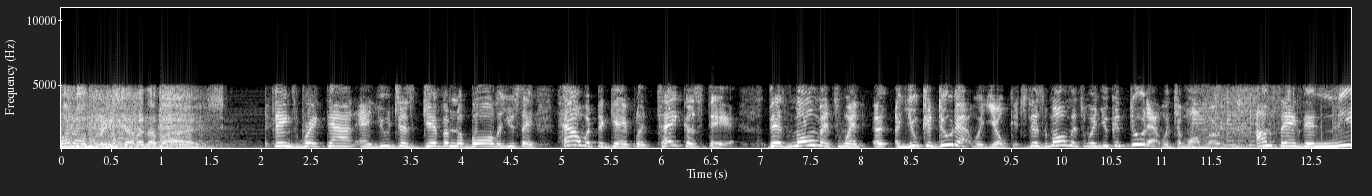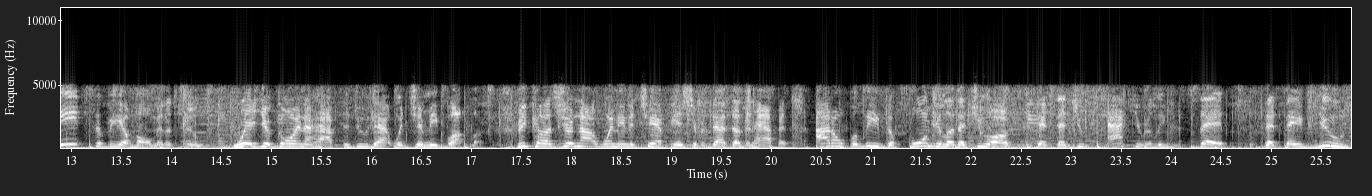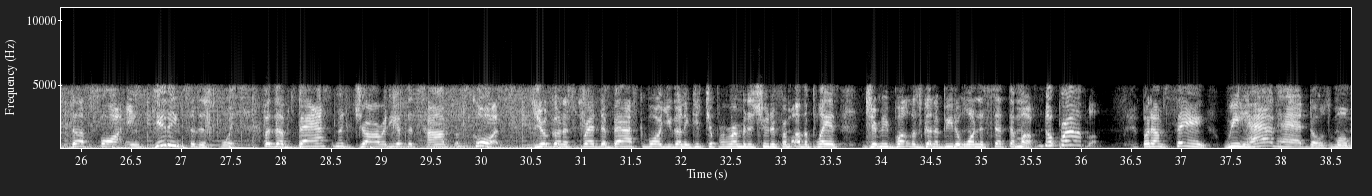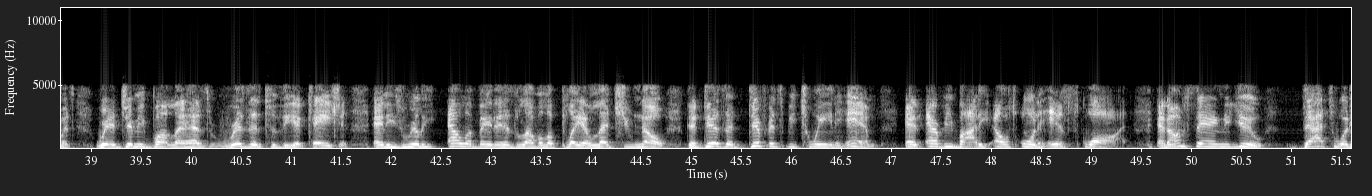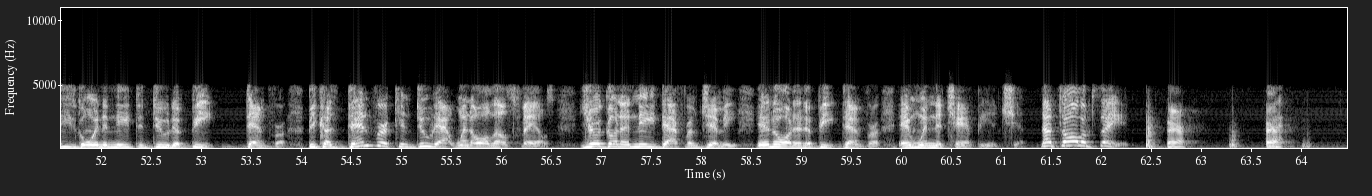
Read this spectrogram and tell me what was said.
1037 The Buzz. Things break down and you just give him the ball and you say, hell with the game plan, take us there. There's moments when uh, you could do that with Jokic. There's moments when you could do that with Jamal Murray. I'm saying there needs to be a moment or two where you're going to have to do that with Jimmy Butler because you're not winning the championship if that doesn't happen. I don't believe the formula that you are that, that you accurately said that they've used thus far in getting to this point for the vast majority of the times. Of course, you're going to spread the basketball. You're going to get your perimeter shooting from other players. Jimmy Butler's going to be the one to set them up. No problem. But I'm saying we have had those moments where Jimmy Butler has risen to the occasion and he's really elevated his level of play and let you know that there's a difference between him and everybody else on his squad. And I'm saying to you, that's what he's going to need to do to beat Denver because Denver can do that when all else fails. You're going to need that from Jimmy in order to beat Denver and win the championship. That's all I'm saying. Fair. Fair.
